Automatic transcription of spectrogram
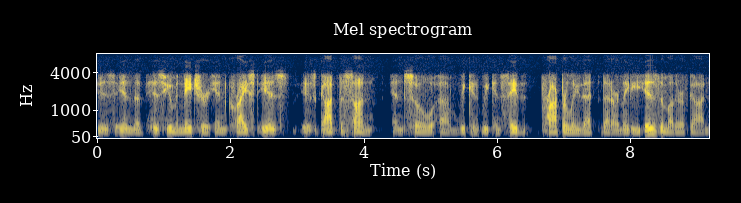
is in the his human nature in Christ is is God the Son, and so um, we can we can say properly that that Our Lady is the Mother of God,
